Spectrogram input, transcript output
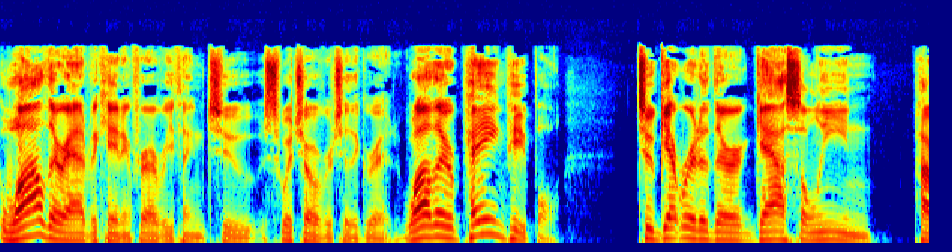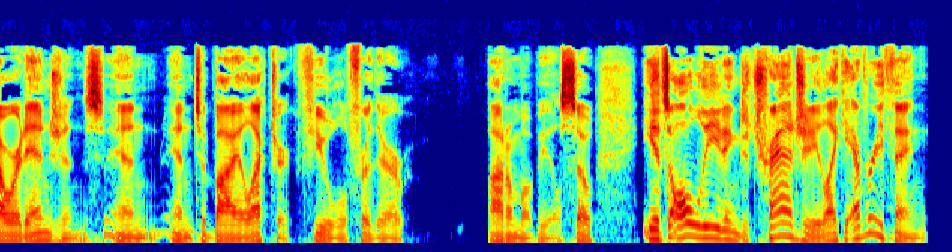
while they're advocating for everything to switch over to the grid, while they're paying people to get rid of their gasoline powered engines and and to buy electric fuel for their automobiles. So it's all leading to tragedy like everything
